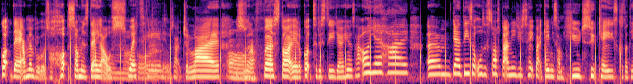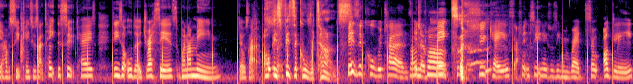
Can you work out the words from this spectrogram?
Got there. I remember it was a hot summer's day. I was Oh sweating. It was like July. This was when I first started. I got to the studio. He was like, "Oh yeah, hi. Um, yeah, these are all the stuff that I need you to take back." Gave me some huge suitcase because I didn't have a suitcase. He was like, "Take the suitcase. These are all the addresses." When I mean, there was like Oh, it's physical returns. physical returns Blood in a clots. big suitcase. I think the suitcase was even red, so ugly.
